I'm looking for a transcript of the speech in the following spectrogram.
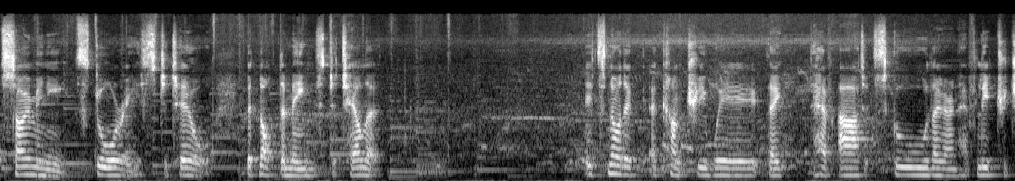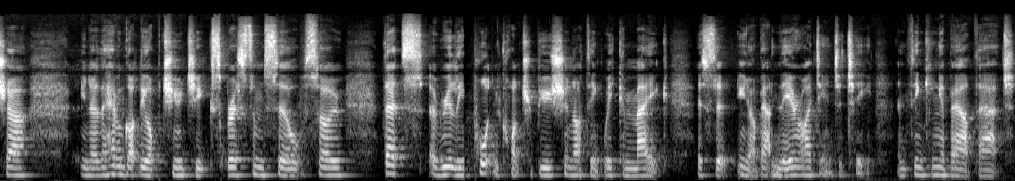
Got so many stories to tell, but not the means to tell it. It's not a, a country where they have art at school, they don't have literature, you know, they haven't got the opportunity to express themselves. So that's a really important contribution I think we can make is that, you know, about their identity and thinking about that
